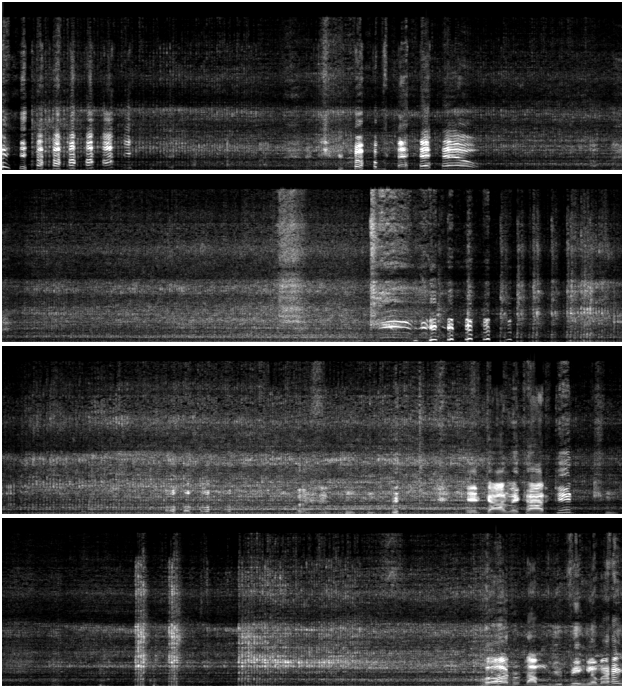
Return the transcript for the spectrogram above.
เอ้ยเกือบแล้วเหตุการณ์ไม่คาดคิดเพราะรถดำหยุดวิ่งแล้วมั้ง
